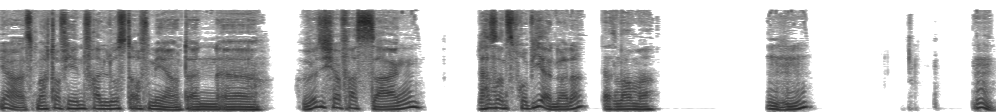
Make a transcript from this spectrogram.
Ja, es macht auf jeden Fall Lust auf mehr. Dann äh, würde ich ja fast sagen, Lass uns probieren, oder? Das machen wir. Mhm. Hm.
